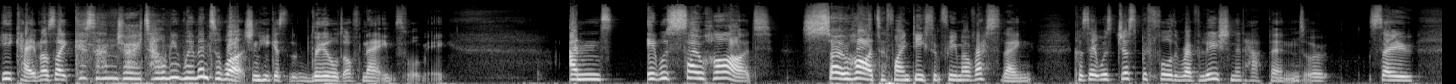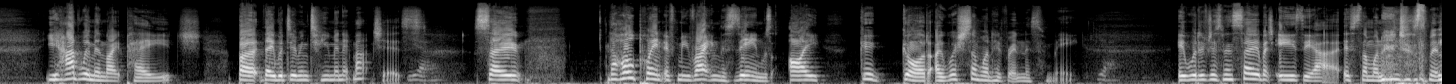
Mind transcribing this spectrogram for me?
He came and I was like, Cassandro, tell me women to watch. And he just reeled off names for me. And it was so hard, so hard to find decent female wrestling because it was just before the revolution had happened. Or so you had women like Paige, but they were doing two minute matches. Yeah. So the whole point of me writing this zine was I, good God, I wish someone had written this for me. It would have just been so much easier if someone had just been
